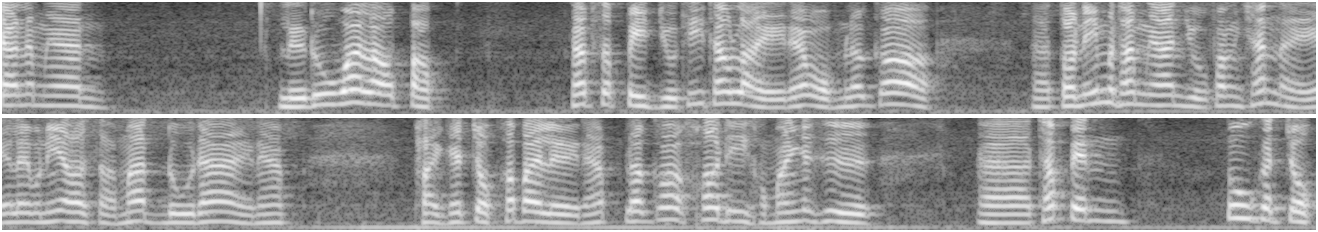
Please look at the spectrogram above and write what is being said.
การทำงาน หรือดูว่าเราปรับนับสปีดอยู่ที่เท่าไหร่นะครับผมแล้วก็ตอนนี้มันทำงานอยู่ฟังก์ชันไหนอะไรวันนี้เราสามารถดูได้นะครับผ่านกระจกเข้าไปเลยนะครับ แล้วก็ข้อดีของมันก็คืออถ้าเป็นตู้กระจก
